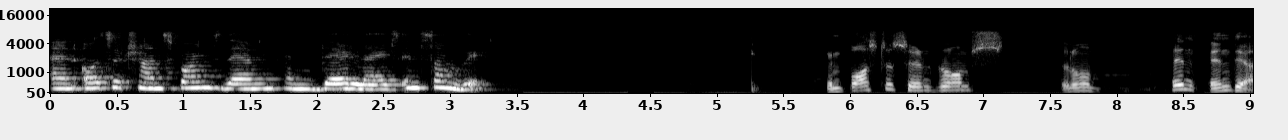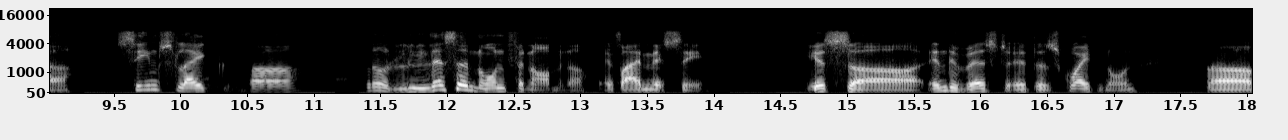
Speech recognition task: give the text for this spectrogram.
and also transforms them and their lives in some way. Imposter syndromes, you know, in India seems like uh, you know lesser known phenomena, if I may say. Yes, uh, in the West, it is quite known. Uh,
